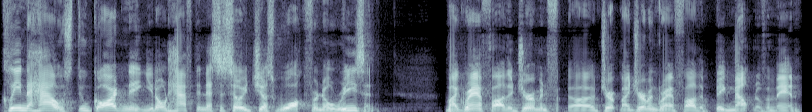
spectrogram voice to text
clean the house, do gardening. You don't have to necessarily just walk for no reason. My grandfather, German, uh, ger- my German grandfather, big mountain of a man.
